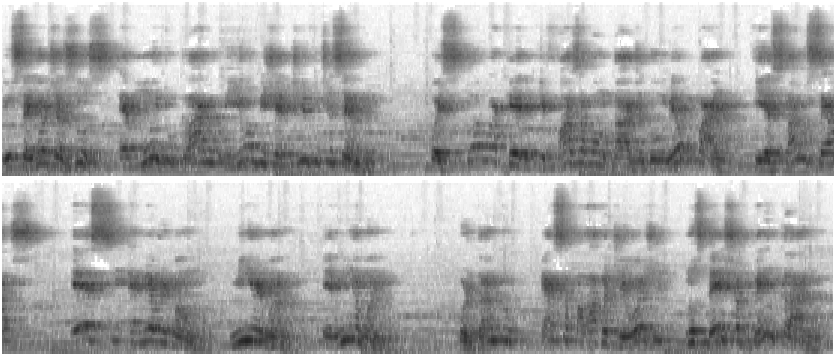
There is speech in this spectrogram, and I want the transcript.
E o Senhor Jesus é muito claro e objetivo, dizendo: Pois todo aquele que faz a vontade do meu Pai que está nos céus, esse é meu irmão, minha irmã e minha mãe. Portanto, essa palavra de hoje nos deixa bem claro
